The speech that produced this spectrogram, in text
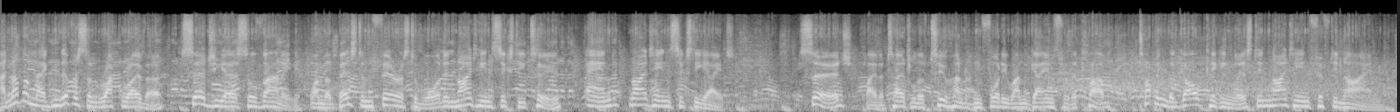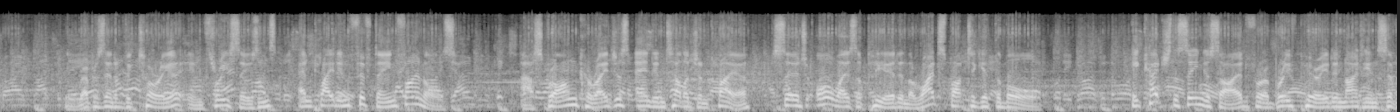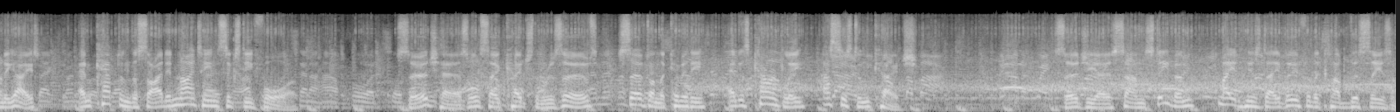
Another magnificent ruck rover, Sergio Silvagni, won the Best and Fairest Award in 1962 and 1968. Serge played a total of 241 games for the club, topping the goal-kicking list in 1959. He represented Victoria in three seasons and played in 15 finals. A strong, courageous and intelligent player, Serge always appeared in the right spot to get the ball. He coached the senior side for a brief period in 1978 and captained the side in 1964. Serge has also coached the reserves, served on the committee and is currently assistant coach. Sergio's son Stephen made his debut for the club this season.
